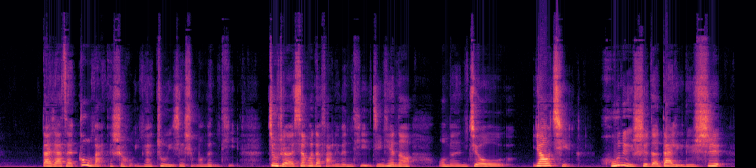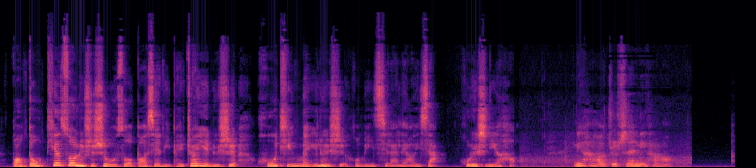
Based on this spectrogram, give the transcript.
大家在购买的时候应该注意些什么问题？就这相关的法律问题，今天呢，我们就邀请胡女士的代理律师，广东天梭律师事务所保险理赔专业律师胡婷梅律师，和我们一起来聊一下。胡律师您好，你好，主持人你好。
